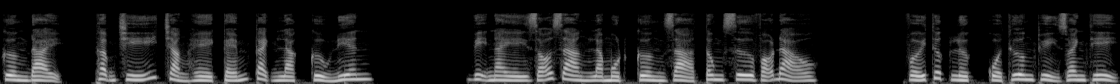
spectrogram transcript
Cường đại, thậm chí chẳng hề kém cạnh lạc cửu niên. Vị này rõ ràng là một cường giả tông sư võ đạo. Với thực lực của thương thủy doanh thị,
